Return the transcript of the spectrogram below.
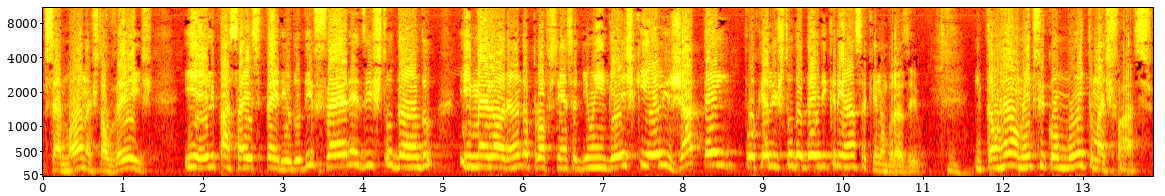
semanas talvez, e ele passar esse período de férias estudando e melhorando a proficiência de um inglês que ele já tem, porque ele estuda desde criança aqui no Brasil. Hum. Então realmente ficou muito mais fácil.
